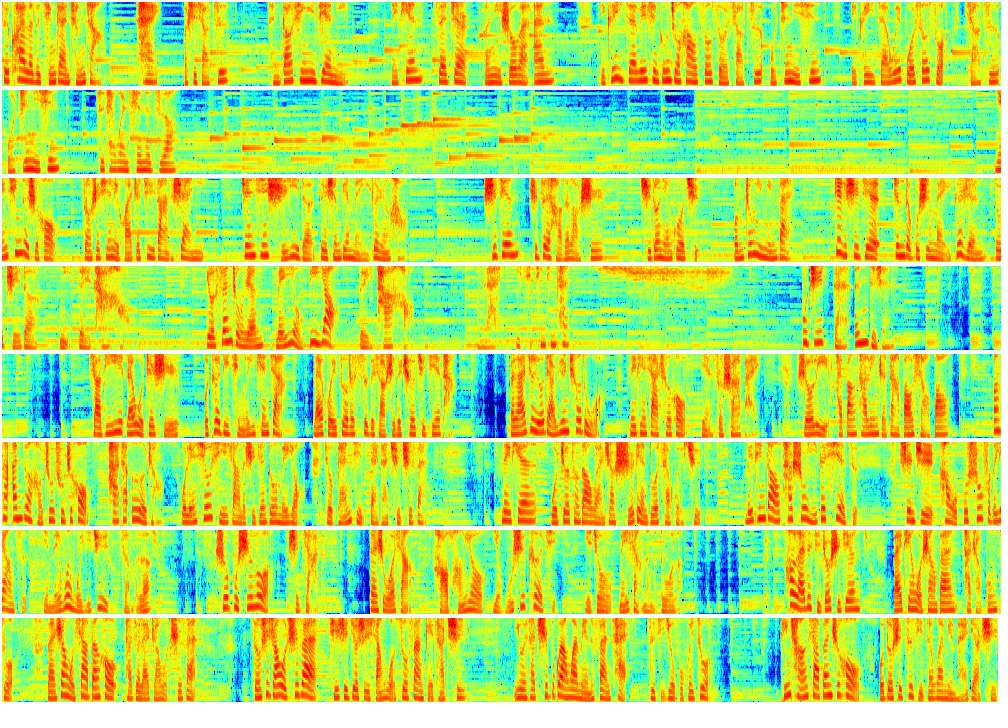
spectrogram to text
最快乐的情感成长。嗨，我是小资，很高兴遇见你。每天在这儿和你说晚安。你可以在微信公众号搜索“小资我知你心”，也可以在微博搜索“小资我知你心”，姿态万千的“资”哦。年轻的时候，总是心里怀着巨大的善意，真心实意的对身边每一个人好。时间是最好的老师。许多年过去，我们终于明白，这个世界真的不是每一个人都值得你对他好。有三种人没有必要对他好。我们来一起听听看。不知感恩的人。小迪来我这时，我特地请了一天假，来回坐了四个小时的车去接他。本来就有点晕车的我，那天下车后脸色刷白，手里还帮他拎着大包小包，帮他安顿好住处之后，怕他饿着，我连休息一下的时间都没有，就赶紧带他去吃饭。那天我折腾到晚上十点多才回去，没听到他说一个谢字。甚至看我不舒服的样子，也没问我一句怎么了。说不失落是假的，但是我想好朋友也无需客气，也就没想那么多了。后来的几周时间，白天我上班，他找工作；晚上我下班后，他就来找我吃饭。总是找我吃饭，其实就是想我做饭给他吃，因为他吃不惯外面的饭菜，自己又不会做。平常下班之后。我都是自己在外面买点吃，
